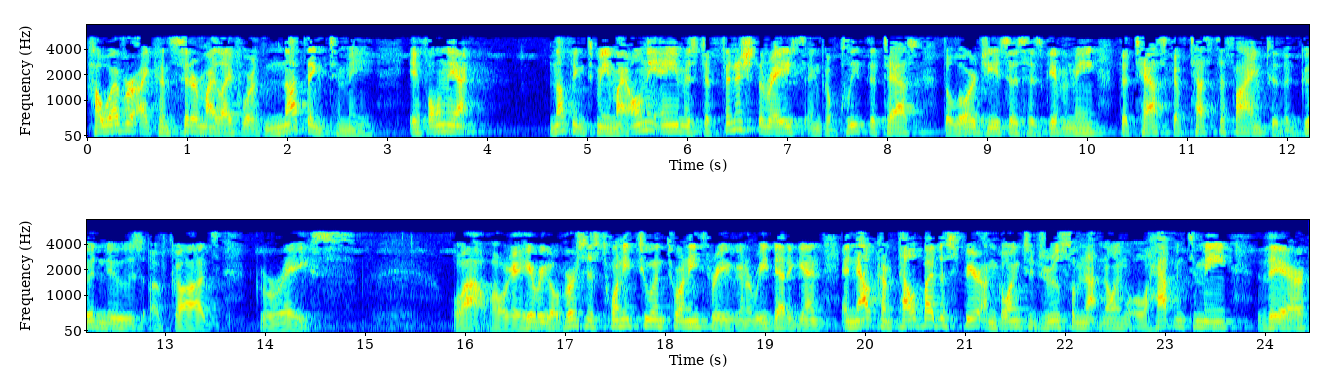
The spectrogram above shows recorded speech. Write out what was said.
However, I consider my life worth nothing to me if only I, nothing to me. My only aim is to finish the race and complete the task the Lord Jesus has given me, the task of testifying to the good news of God's grace. Wow. Okay, here we go. Verses 22 and 23. We're going to read that again. And now, compelled by the Spirit, I'm going to Jerusalem, not knowing what will happen to me there.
